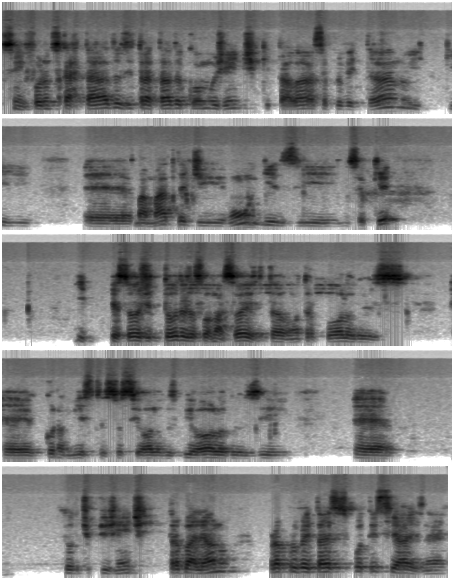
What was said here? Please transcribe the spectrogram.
sim, foram descartadas e tratadas como gente que está lá se aproveitando e que é uma mata de ONGs e não sei o quê, e pessoas de todas as formações, então antropólogos, é, economistas, sociólogos, biólogos e é, todo tipo de gente trabalhando para aproveitar esses potenciais, né?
